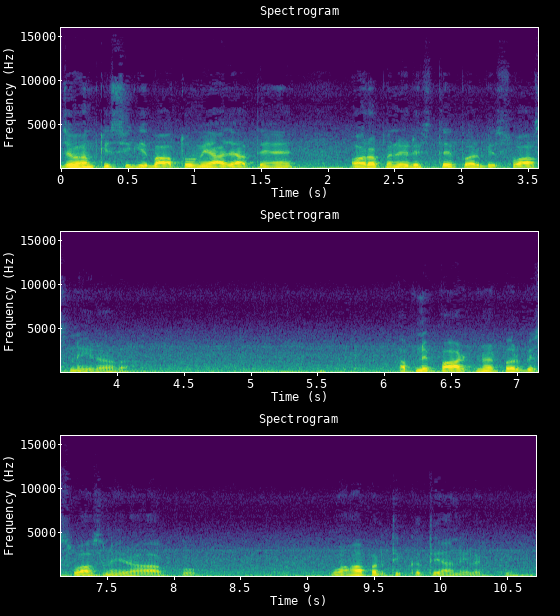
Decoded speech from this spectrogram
जब हम किसी की बातों में आ जाते हैं और अपने रिश्ते पर विश्वास नहीं रहा, अपने पार्टनर पर विश्वास नहीं रहा आपको, वहाँ पर दिक्कतें आने लगती हैं।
